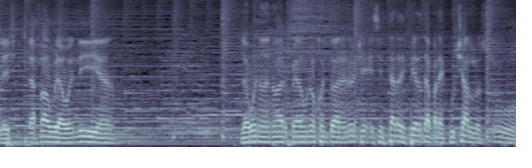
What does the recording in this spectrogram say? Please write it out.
Leyenda Paula, buen día. Lo bueno de no haber pegado un ojo en toda la noche es estar despierta para escucharlos. Uh,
